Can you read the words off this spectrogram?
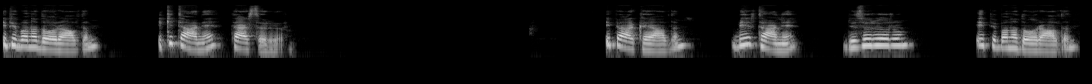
İpi bana doğru aldım. İki tane ters örüyorum. İpi arkaya aldım. Bir tane düz örüyorum. İpi bana doğru aldım.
